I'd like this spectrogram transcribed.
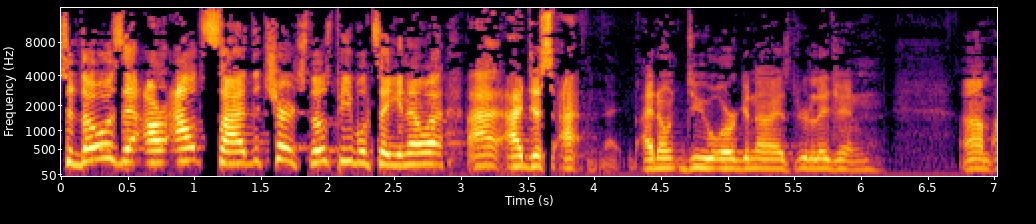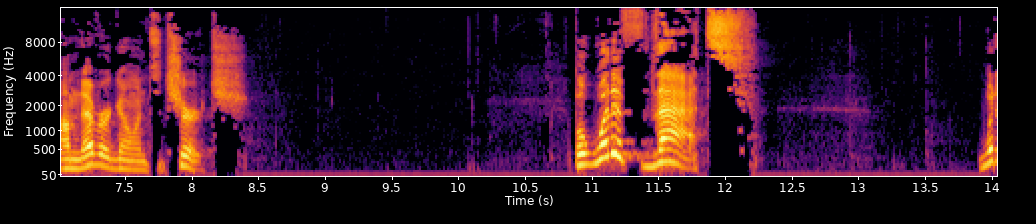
to those that are outside the church? Those people say, you know what, I, I just, I, I don't do organized religion. Um, I'm never going to church. But what if that's what,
